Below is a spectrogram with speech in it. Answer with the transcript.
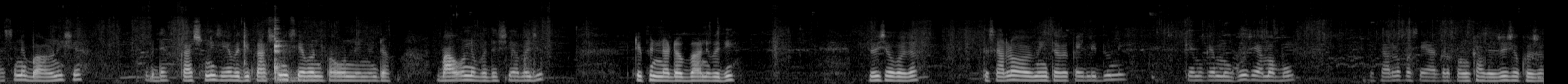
આ છે ને બાવણી છે. બધા કાચની છે, બધી કાચની સેવન પાઉન્ડની ને ડ- ને બધું છે આ બાજુ. ટિફિનના ડબ્બા ને બધી. જોઈ શકો છો. તો ચાલો હવે મેં તમે કંઈ લીધું નહીં. કેમ કે મોંઘું છે, આમાં બહુ. ચાલો પછી આગળ પંખા છે, જોઈ શકો છો.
